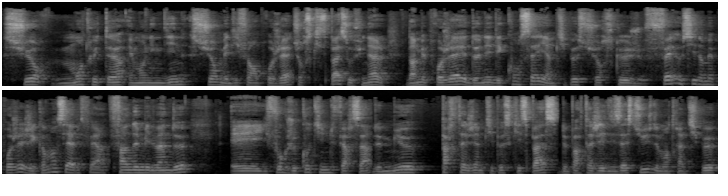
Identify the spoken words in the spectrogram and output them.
sur mon Twitter et mon LinkedIn, sur mes différents projets, sur ce qui se passe au final dans mes projets, donner des conseils un petit peu sur ce que je fais aussi dans mes projets. J'ai commencé à le faire fin 2022 et il faut que je continue de faire ça, de mieux partager un petit peu ce qui se passe, de partager des astuces, de montrer un petit peu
